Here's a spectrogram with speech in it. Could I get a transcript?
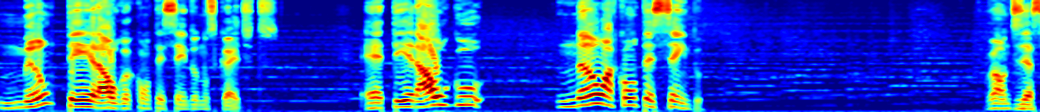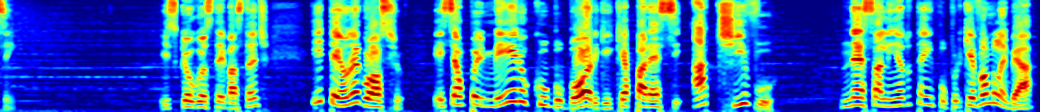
não ter algo acontecendo nos créditos. É ter algo não acontecendo. Vamos dizer assim. Isso que eu gostei bastante. E tem um negócio. Esse é o primeiro cubo Borg que aparece ativo nessa linha do tempo. Porque vamos lembrar,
